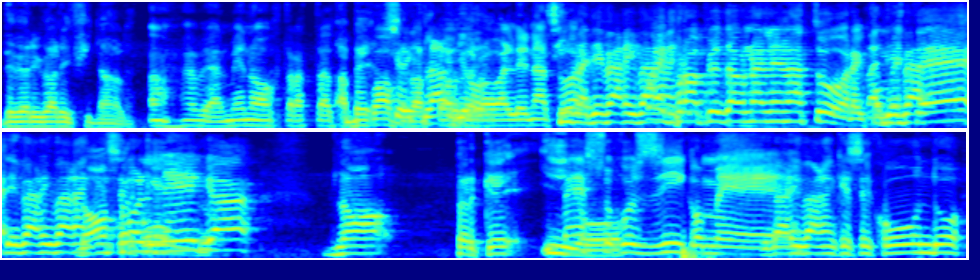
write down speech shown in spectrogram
Deve arrivare in finale. Ah, vabbè, almeno ho trattato Vabbè, un po' il Claudio- allenatore. Sì, ma deve arrivare Poi anche- proprio da un allenatore Ma come deve- te, deve arrivare anche un secondo. collega, No, perché io messo così come... Deve arrivare anche secondo,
